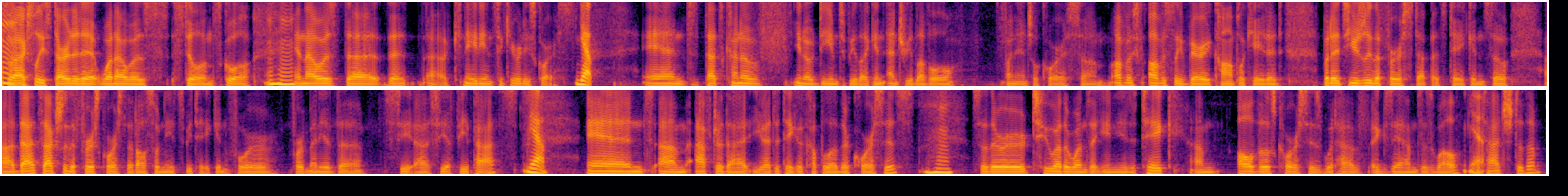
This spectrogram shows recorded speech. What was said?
So i actually started it when i was still in school. And that was the the uh, canadian securities course. Yep. and that's kind of you know deemed to be like an entry level financial course. Um, obviously very complicated but it's usually the first step that's taken. So uh, that's actually the first course that also needs to be taken for for many of the C, uh, cfp paths. Yeah. And um, after that you had to take a couple other courses Mm-hmm. so there were two other ones that you needed to take um, all those courses would have exams as well Yeah. attached to them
